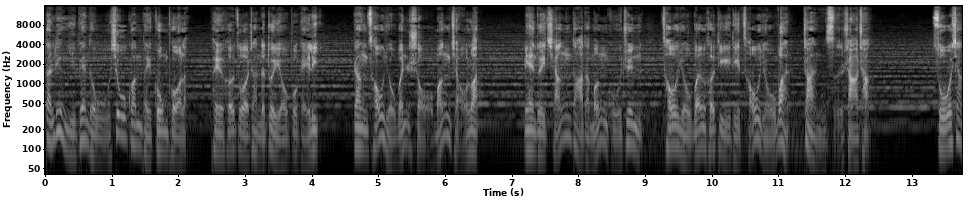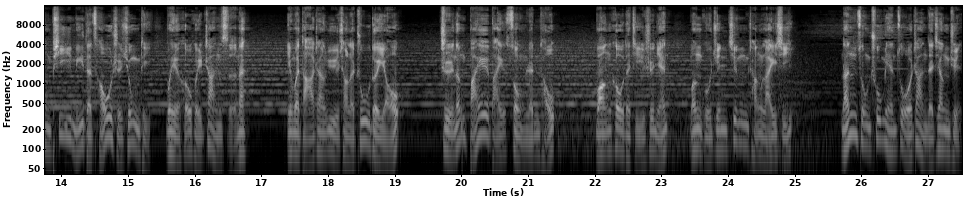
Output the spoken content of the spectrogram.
但另一边的武修关被攻破了，配合作战的队友不给力，让曹有文手忙脚乱。面对强大的蒙古军。曹有文和弟弟曹有万战死沙场，所向披靡的曹氏兄弟为何会战死呢？因为打仗遇上了猪队友，只能白白送人头。往后的几十年，蒙古军经常来袭，南宋出面作战的将军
